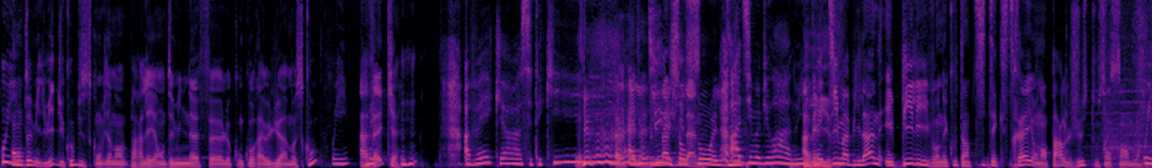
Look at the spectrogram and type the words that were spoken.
Oui. en 2008, du coup, puisqu'on vient d'en parler. En 2009, euh, le concours a eu lieu à Moscou. Oui. Mais- Avec. avec, euh, c'était qui Elle oublie Dima les Bilan. chansons, elle dit. Ah, Dima Bilan, oui. Avec Believe. Dima Bilan et Believe. On écoute un petit extrait et on en parle juste tous ensemble. Oui.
